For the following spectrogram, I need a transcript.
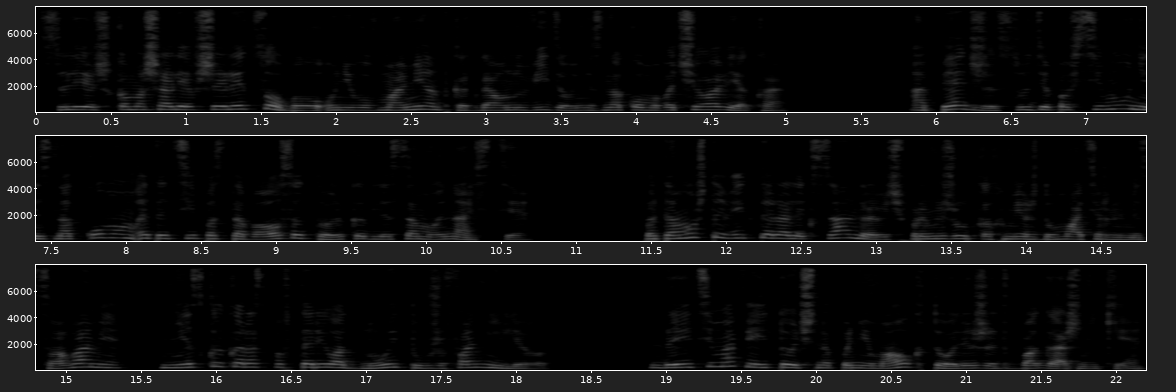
Слишком ошалевшее лицо было у него в момент, когда он увидел незнакомого человека. Опять же, судя по всему, незнакомым этот тип оставался только для самой Насти. Потому что Виктор Александрович в промежутках между матерными словами несколько раз повторил одну и ту же фамилию. Да и Тимофей точно понимал, кто лежит в багажнике.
